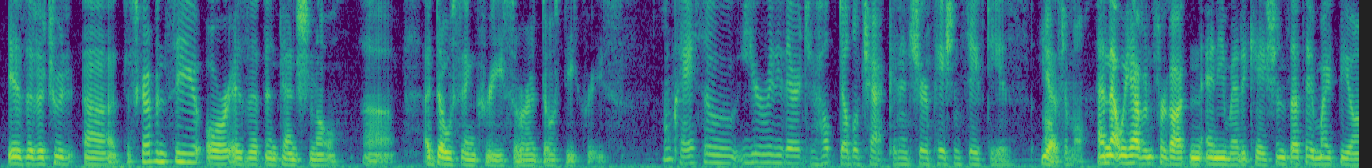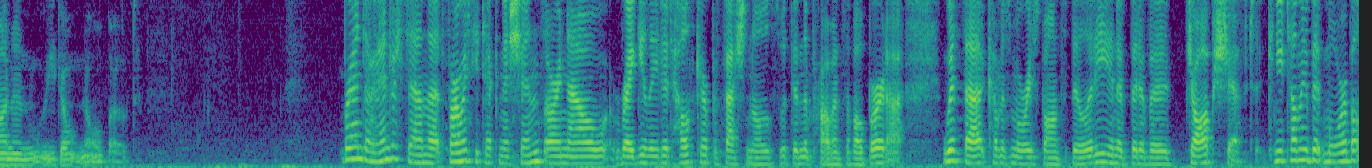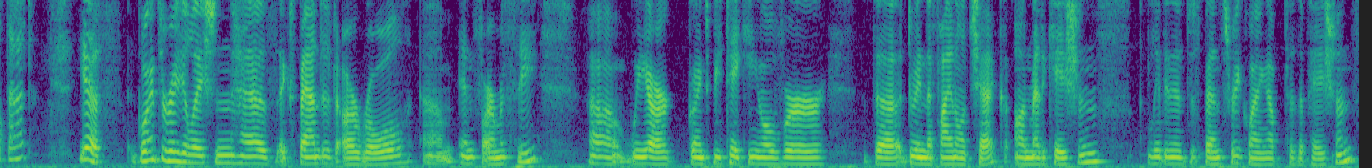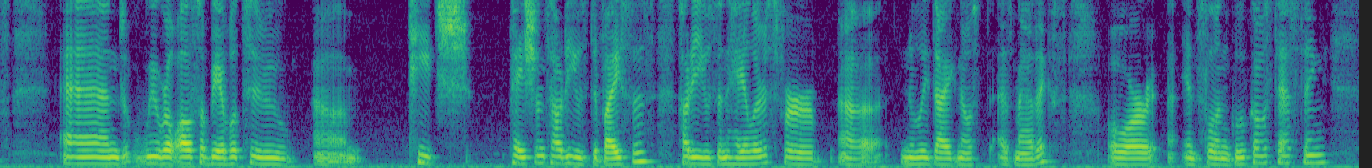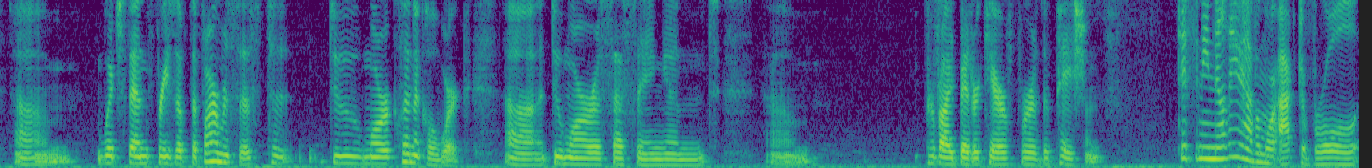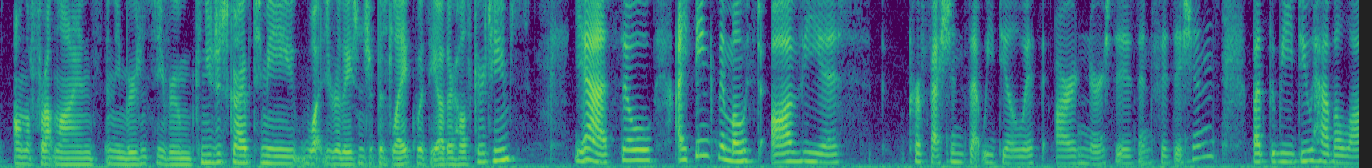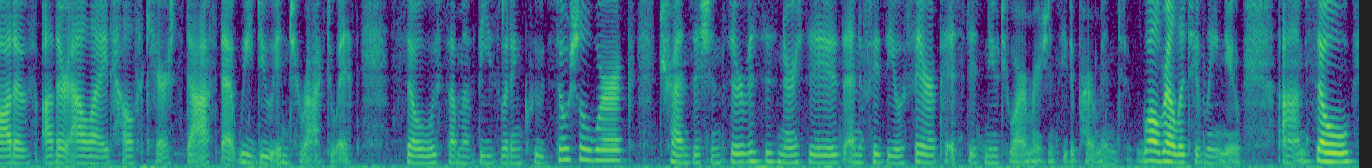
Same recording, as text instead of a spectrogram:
is it a true uh, discrepancy or is it intentional, uh, a dose increase or a dose decrease? Okay, so you're really there to help double check and ensure patient safety is yes, optimal. and that we haven't forgotten any medications that they might be on and we don't know about. Brenda, I understand that pharmacy technicians are now regulated healthcare professionals within the province of Alberta. With that comes more responsibility and a bit of a job shift. Can you tell me a bit more about that? Yes, going through regulation has expanded our role um, in pharmacy. Uh, we are going to be taking over the doing the final check on medications, leaving the dispensary, going up to the patients, and we will also be able to um, teach patients how to use devices, how to use inhalers for uh, newly diagnosed asthmatics or insulin glucose testing, um, which then frees up the pharmacist to do more clinical work, uh, do more assessing, and um, provide better care for the patients. Tiffany, now that you have a more active role on the front lines in the emergency room, can you describe to me what your relationship is like with the other healthcare teams? Yeah, so I think the most obvious professions that we deal with are nurses and physicians, but we do have a lot of other allied healthcare staff that we do interact with. So some of these would include social work, transition services nurses, and a physiotherapist is new to our emergency department. Well, relatively new. Um, so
